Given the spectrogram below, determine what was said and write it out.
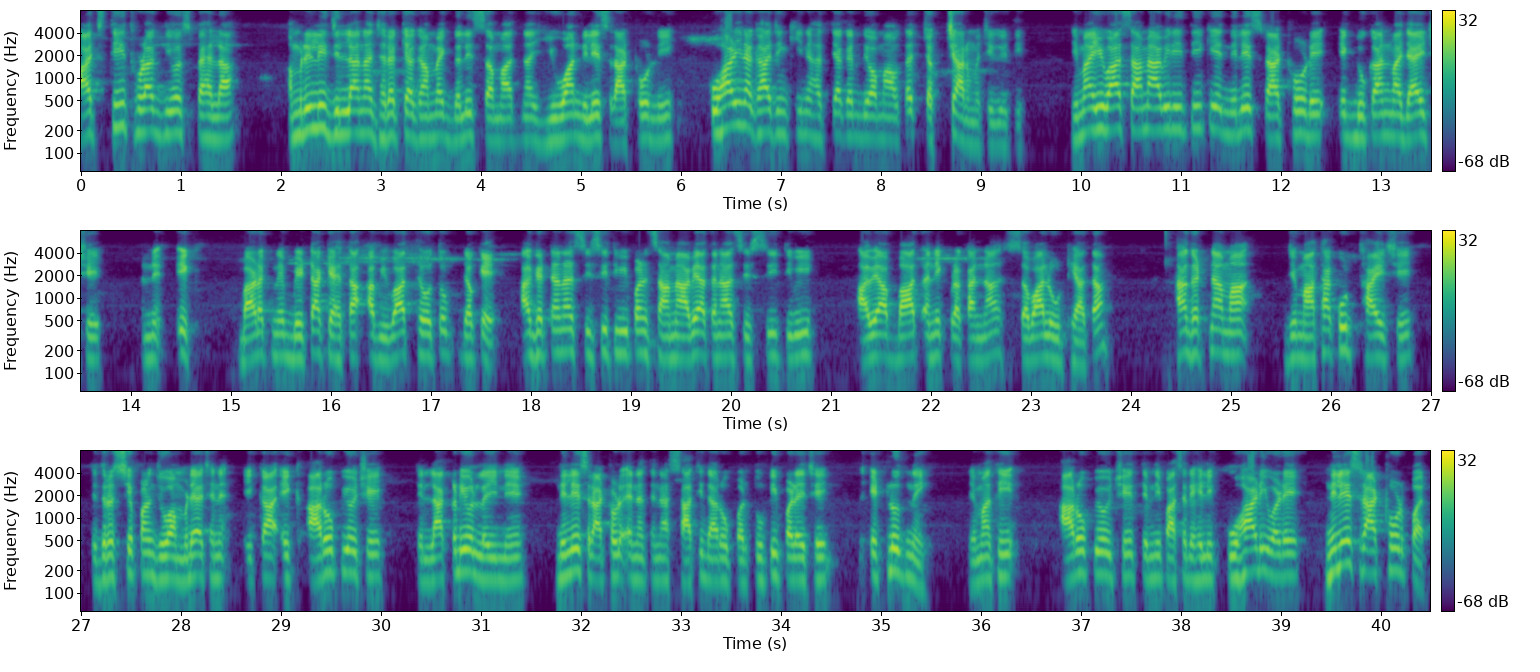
આજથી થોડાક દિવસ પહેલા અમરેલી જિલ્લાના ઝરકિયા ગામમાં એક દલિત સમાજના યુવાન નિલેશ રાઠોડની કુહાડીના ઘા ઝીંકીને હત્યા કરી દેવામાં આવતા ચકચાર મચી ગઈ હતી. જેમાં એવી વાત સામે આવી રહી હતી કે નિલેશ રાઠોડે એક દુકાનમાં જાય છે અને એક બાળકને બેટા કહેતા આ વિવાદ થયો હતો. જોકે આ ઘટનાના સીસીટીવી પણ સામે આવ્યા હતા અને આ સીસીટીવી આવ્યા બાદ અનેક પ્રકારના સવાલો ઉઠ્યા હતા. આ ઘટનામાં જે માથાકૂટ થાય છે તે દ્રશ્ય પણ જોવા મળ્યા છે અને એકા એક આરોપીઓ છે તે લાકડીઓ લઈને નિલેશ રાઠોડ અને તેના સાથીદારો પર તૂટી પડે છે. એટલું જ નહીં, જેમાંથી આરોપીઓ છે તેમની પાસે રહેલી કુહાડી વડે નિલેશ રાઠોડ પર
